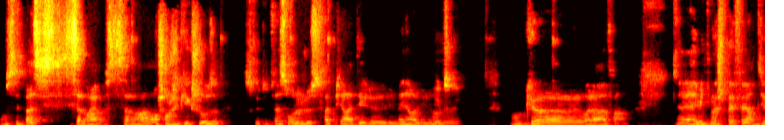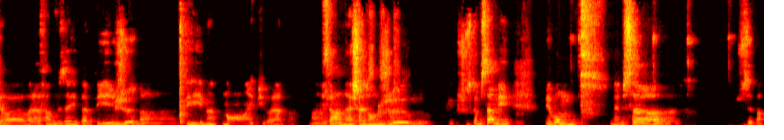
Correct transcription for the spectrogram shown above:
On ne sait pas si ça, va, ça va vraiment changer quelque chose parce que de toute façon le jeu sera piraté d'une manière ou d'une autre. Donc euh, voilà, enfin à la limite, moi, je préfère dire, euh, voilà, enfin, vous avez pas payé le jeu, ben, payez maintenant, et puis voilà, quoi. Ben, faire un achat dans le jeu ou quelque chose comme ça, mais, mais bon, même ça, euh, je sais pas.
